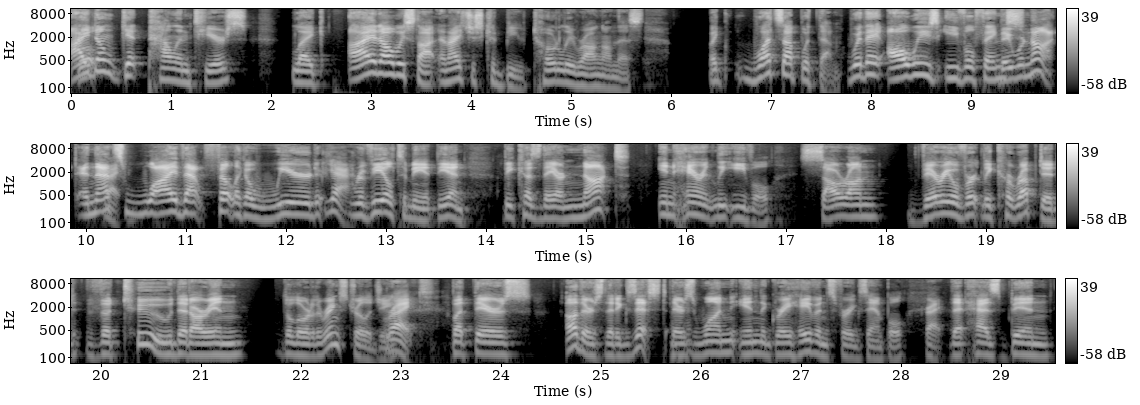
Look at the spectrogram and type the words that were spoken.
I don't get Palantirs. Like, I'd always thought, and I just could be totally wrong on this. Like, what's up with them? Were they always evil things? They were not. And that's why that felt like a weird Yeah. reveal to me at the end because they are not inherently evil. Sauron very overtly corrupted the two that are in the Lord of the Rings trilogy. Right. But there's others that exist. There's one in the Grey Havens, for example, Right. that has been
